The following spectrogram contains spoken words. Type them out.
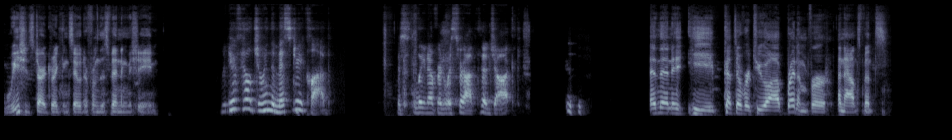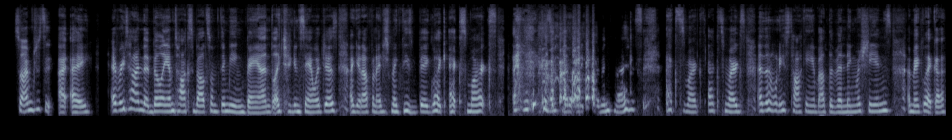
We should start drinking soda from this vending machine. wonder if he'll join the mystery club. Just lean over and whisper out to Jock. And then he- he cuts over to uh, Brenham for announcements. So I'm just I, I every time that Billiam talks about something being banned, like chicken sandwiches, I get up and I just make these big like X marks because he said it like seven times. X marks, X marks, and then when he's talking about the vending machines, I make like a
